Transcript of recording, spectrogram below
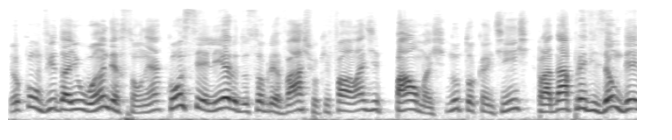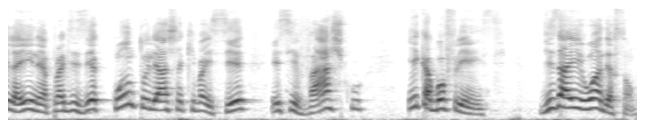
eu convido aí o Anderson, né, conselheiro do Sobre Vasco, que fala lá de Palmas no Tocantins, para dar a previsão dele aí, né, para dizer quanto ele acha que vai ser esse Vasco e Cabo Friense. Diz aí, o Anderson.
